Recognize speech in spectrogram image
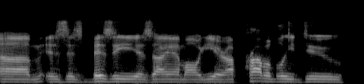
um, is as busy as I am all year. I'll probably do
